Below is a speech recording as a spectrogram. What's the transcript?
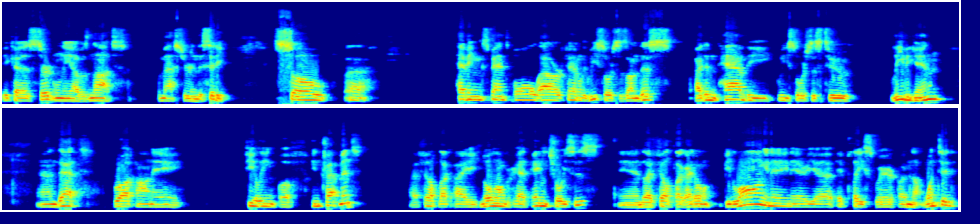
because certainly I was not a master in the city. So, uh, having spent all our family resources on this, I didn't have the resources to leave again. And that brought on a feeling of entrapment I felt like I no longer had any choices and I felt like I don't belong in an area, a place where I'm not wanted.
